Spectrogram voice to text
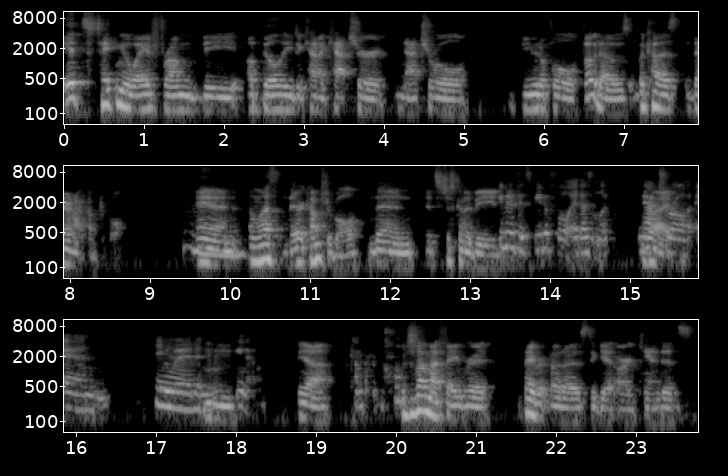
it's taking away from the ability to kind of capture natural, beautiful photos because they're not comfortable. And unless they're comfortable, then it's just going to be even if it's beautiful it doesn't look Right. natural and Yeah. fluid and Mhm. you know yeah. comfortable Which is one of my favorite favorite photos to get are candids.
